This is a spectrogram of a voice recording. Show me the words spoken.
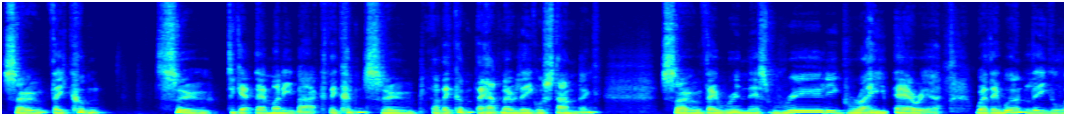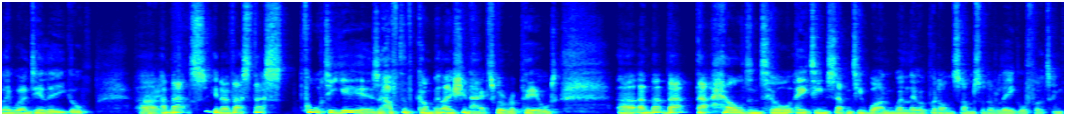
so they couldn't sue to get their money back. They couldn't sue. Uh, they couldn't. They had no legal standing. So they were in this really grey area where they weren't legal, they weren't illegal, uh, right. and that's you know that's that's forty years after the Combination Acts were repealed, uh, and that that that held until 1871 when they were put on some sort of legal footing.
